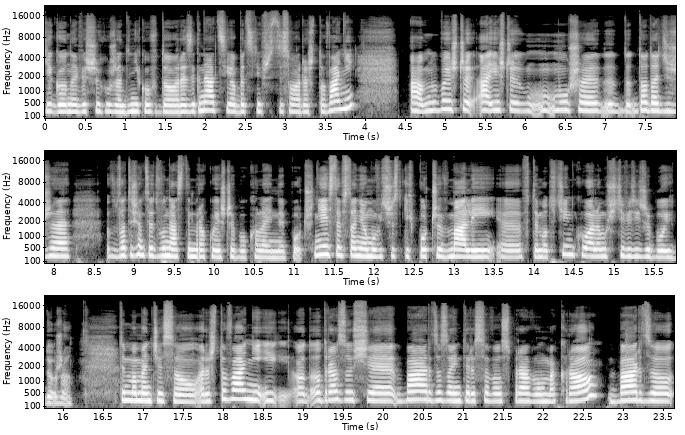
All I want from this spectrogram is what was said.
jego najwyższych urzędników do rezygnacji. Obecnie wszyscy są aresztowani. A, no bo jeszcze, a jeszcze muszę dodać, że w 2012 roku jeszcze był kolejny pucz. Nie jestem w stanie omówić wszystkich puczy w Mali e, w tym odcinku, ale musicie wiedzieć, że było ich dużo. W tym momencie są aresztowani i od, od razu się bardzo zainteresował sprawą Macron. Bardzo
